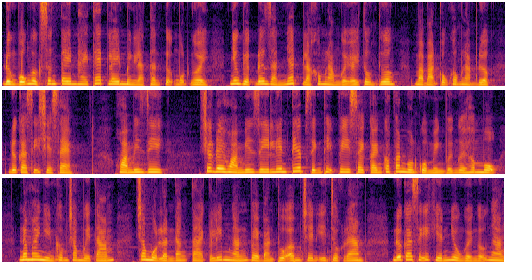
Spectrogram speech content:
Đừng vỗ ngực xưng tên hay thét lên mình là thần tượng một người, nhưng việc đơn giản nhất là không làm người ấy tổn thương mà bạn cũng không làm được, nữ ca sĩ chia sẻ. Hòa Minzy Trước đây Hoàng Hòa Di liên tiếp dính thị phi xoay canh các phát ngôn của mình với người hâm mộ. Năm 2018, trong một lần đăng tải clip ngắn về bản thu âm trên Instagram, nữ ca sĩ khiến nhiều người ngỡ ngàng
